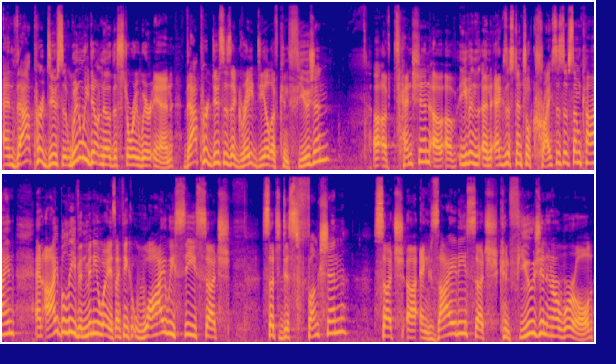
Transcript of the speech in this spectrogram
and that produces, when we don't know the story we're in, that produces a great deal of confusion. Uh, of tension, of, of even an existential crisis of some kind. And I believe in many ways, I think why we see such, such dysfunction such uh, anxiety, such confusion in our world,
